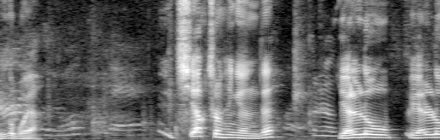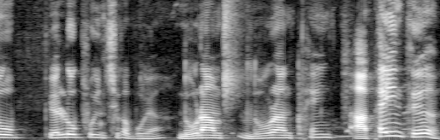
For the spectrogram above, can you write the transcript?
이거 뭐야? 치약처럼 생겼는데. 옐로우 옐로우 옐로우 포인트가 뭐야? 노란 노란 페인트 아 페인트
